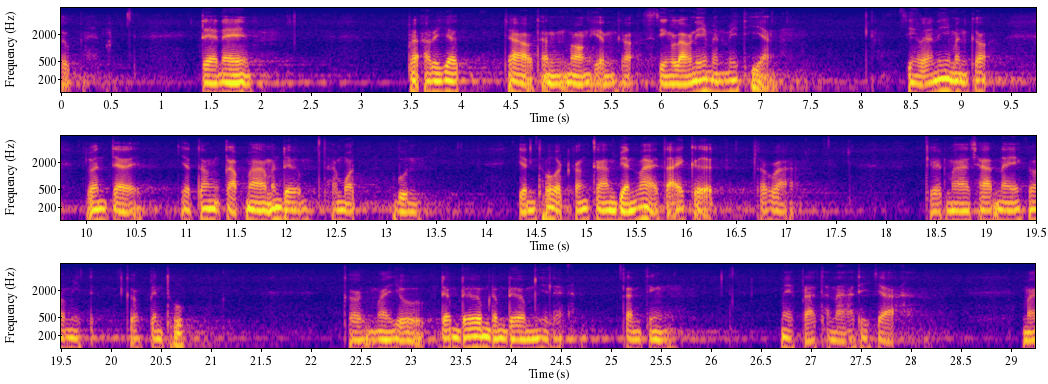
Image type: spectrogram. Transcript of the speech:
สุข แต่ในพระอริยเจ้าท่านมองเห็นก็สิ่งเหล่านี้มันไม่เที่ยง สิ่งเหล่านี้มันก็ล้วนแต่จะต้องกลับมาเหมือนเดิมถ้าหมดบุญ เห็นโทษของการเวียนว่ายตายเกิด แต่ว่า เกิดมาชาติไหนก็มีก็เป็นทุกข์ ก็มาอยู่เดิมเดิมเดิมเดิมนี่แหละท่านจึงไม่ปรารถนาที่จะมา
